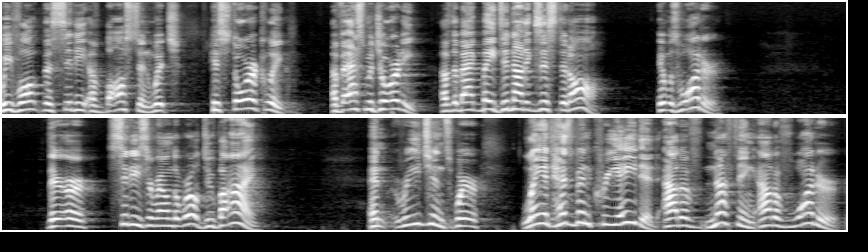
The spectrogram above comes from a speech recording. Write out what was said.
We've walked the city of Boston, which historically, a vast majority of the Back Bay did not exist at all. It was water. There are cities around the world, Dubai, and regions where Land has been created out of nothing, out of water.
